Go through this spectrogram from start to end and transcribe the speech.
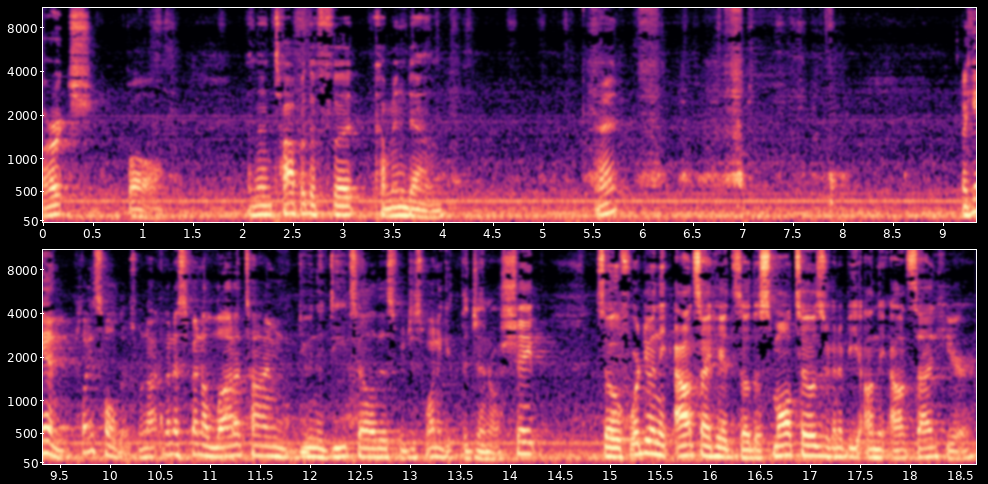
arch ball, and then top of the foot coming down, right? Again, placeholders. We're not gonna spend a lot of time doing the detail of this. We just wanna get the general shape. So if we're doing the outside here, so the small toes are gonna be on the outside here.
